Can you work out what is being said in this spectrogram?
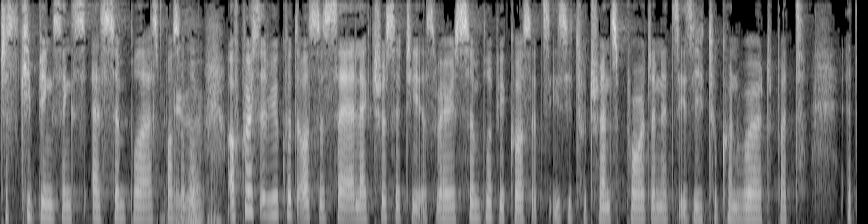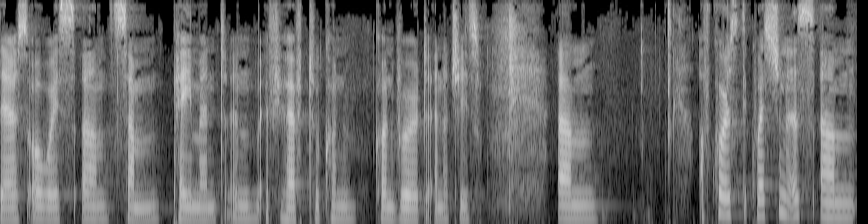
Just keeping things as simple as possible. Exactly. Of course, you could also say electricity is very simple because it's easy to transport and it's easy to convert, but there's always um, some payment in, if you have to con convert energies. Um, of course, the question is um,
